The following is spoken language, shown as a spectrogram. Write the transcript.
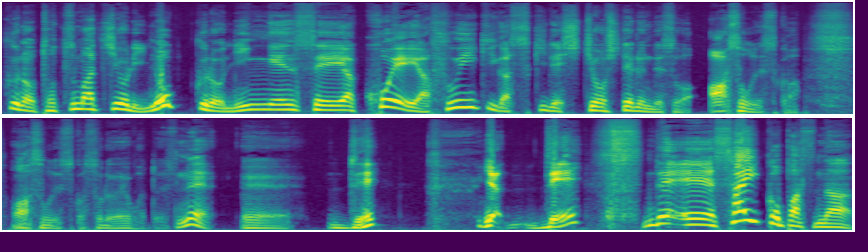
クの突待ちより、ノックの人間性や声や雰囲気が好きで視聴してるんですわ。あ、そうですか。あ、そうですか。それは良かったですね。えー、で？いや、で？で、えー、サイコパスな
